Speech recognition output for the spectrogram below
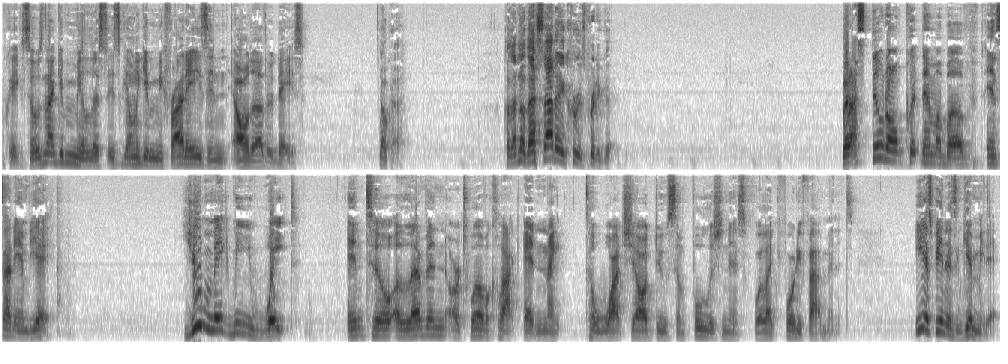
Okay, so it's not giving me a list. It's only giving me Fridays and all the other days. Okay. Because I know that Saturday crew is pretty good. But I still don't put them above inside the NBA. You make me wait until 11 or 12 o'clock at night to watch y'all do some foolishness for like 45 minutes. ESPN isn't giving me that.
